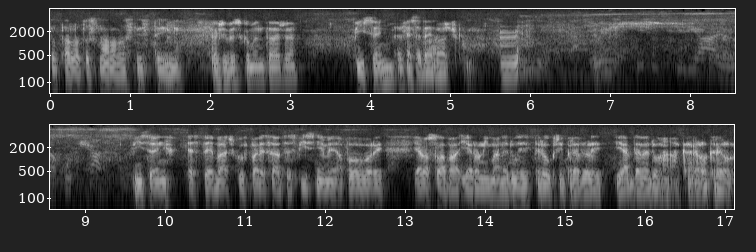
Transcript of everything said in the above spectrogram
dopadlo to s námi vlastně stejně. Takže bez komentáře píseň STBáčku. Píseň STBáčku v 50 s písněmi a pohovory Jaroslava Jeronýma Neduhy, kterou připravili Jarda Neduha a Karel Kryl.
